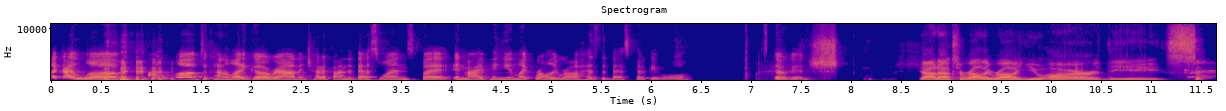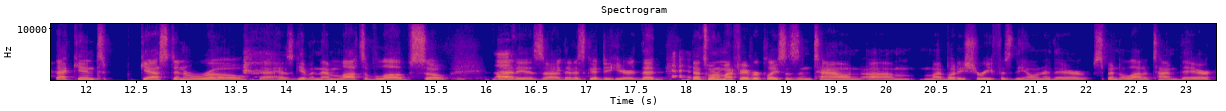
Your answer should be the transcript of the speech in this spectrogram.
Like I love, I love to kind of like go around and try to find the best ones. But in my opinion, like Raleigh Raw has the best poke bowl. So good. Shout out to Raleigh Raw. You are the second guest in a row that has given them lots of love. So that is uh, that is good to hear. That that's one of my favorite places in town. Um, my buddy Sharif is the owner there. Spend a lot of time there,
